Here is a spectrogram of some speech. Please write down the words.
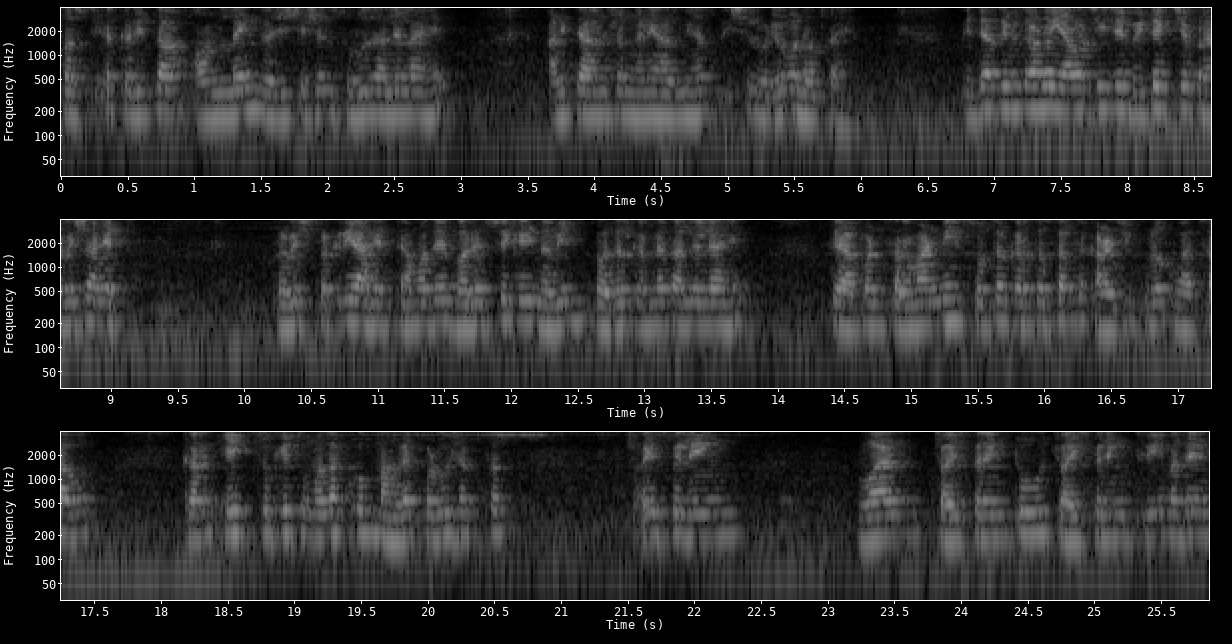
फर्स्ट इयरकरिता ऑनलाईन रजिस्ट्रेशन सुरू झालेलं आहे आणि त्या अनुषंगाने आज मी हा स्पेशल व्हिडिओ बनवतो आहे. विद्यार्थी मित्रांनो यावर्षी जे बी टेकचे प्रवेश आहेत प्रवेश प्रक्रिया आहेत त्यामध्ये बरेचसे काही नवीन बदल करण्यात आलेले आहे. ते आपण सर्वांनी स्वतः करत असाल तर काळजीपूर्वक वाचावं. कारण एक चुकी तुम्हाला खूप महागात पडू शकतं. Choice filling one choice filling two choice filling थ्रीमध्ये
